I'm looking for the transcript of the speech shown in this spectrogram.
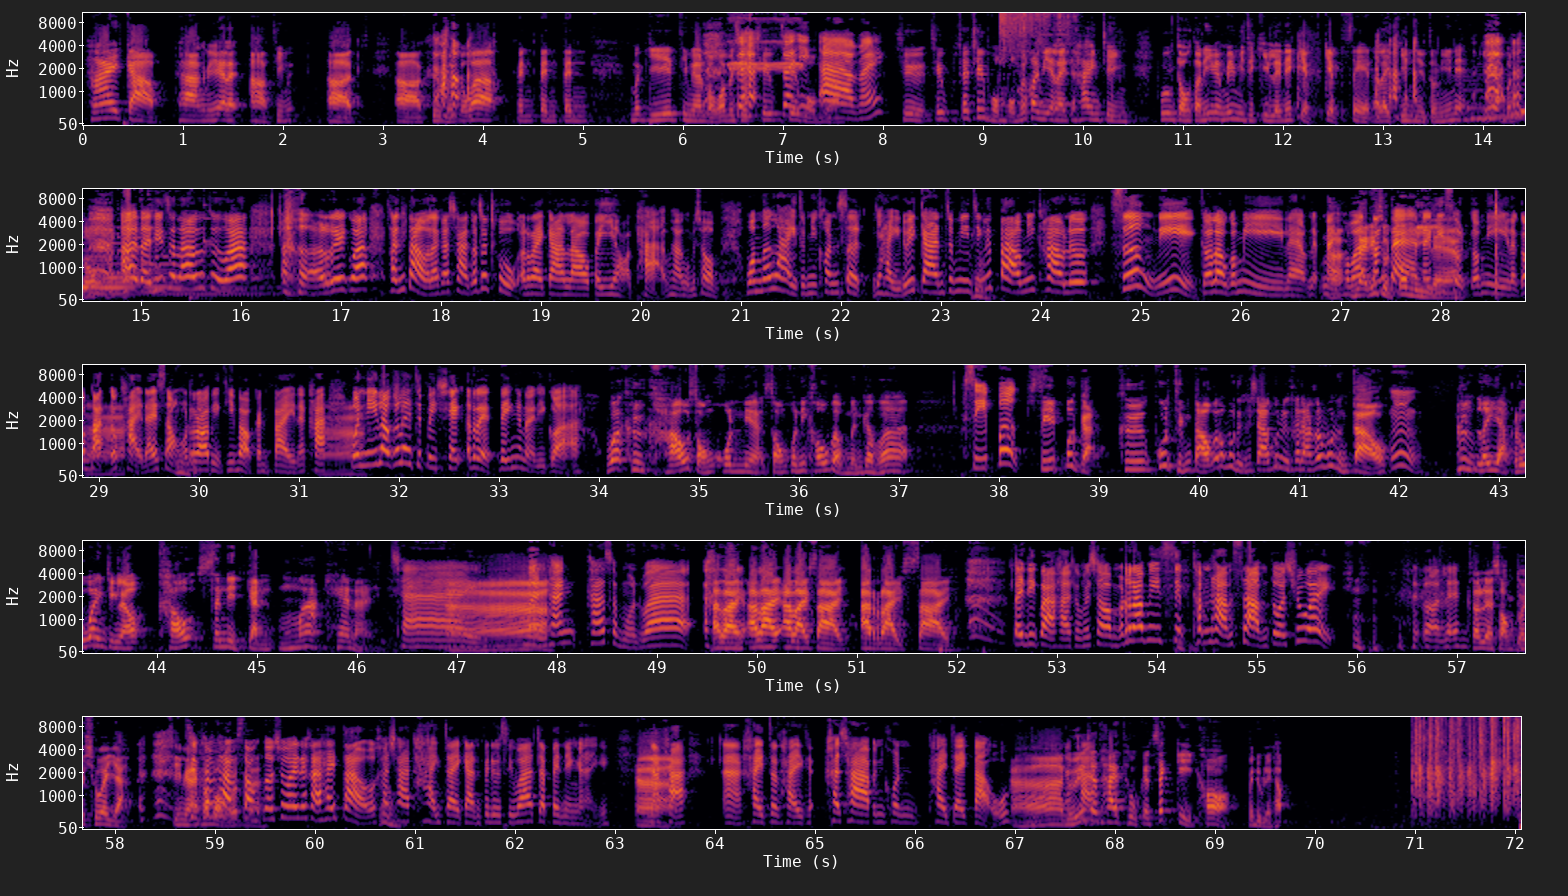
ให้กับทางนี้อะไรอ้าวทีมอ่าอ่าคือเหมือนกับว่าเป็นเป็นเป็นเมื่อกี้ทีมงานบอกว่าเป็นจะชื่อชื่อจะชื่ออีผกมเหรอ่าอไหม ชื่อชื่อชื่อชื่อผมผมไม่ค่อยมีอะไรจะให้จริงๆพูดตรงๆตอนนี้ยังไม่มีจะกินเลยเนี่ยเก็บเก็บเศษอะไรกินอยู่ตรงนี้เนี่ยบนโต๊ะ อ่าแต่ที่จะเล่าก็คือว่าเรียกว่าทั้งเต่าและกระชาก็จะถูกรายการเราไปหยอดถามค่ะคุณผู้ชม ว่าเมื่อไหร่จะมีคอนเสิร์ตใหญ่ด้วยกันจะมีจริงหรือเปล่ามีข่าวลือ ซึ่งนี่ก็เราก็มีแล้วหมายความว่าในที่ตั้สุดงแต่ก็มีในที่แล้วสุดก็มีแล้วก็บัตรก็อ่าขายได้ 2 รอบอย่างที่บอกกันไปนะคะ อ่า วันนี้เราก็เลยจะไปเช็คเรตติ้งกันหน่อยดีกว่าว่าคือเขาสองคนเนี่ยสองคนนี้เขาแบบเหมือนกับว่าสีปึกซีปึกอะคือพูดถึงเต๋าก็ต้องพูดถึงคชาพูดถึงคชาก็ต้องพูดถึงเต๋า อืม เลยอยากรู้ว่าจริงๆแล้วเขาสนิทกันมากแค่ไหน ใช่ อ่า เหมือนทั้งถ้าสมมติว่า อะไรอะไรอะไรทรายอะไรทราย ไปดีกว่าค่ะคุณผู้ชม เรามี 10คำถาม 3 ตัวช่วย รอเล่นเขาเหลือสองตัวช่วยอย่าทีมงานสิบเขาบอกคำถามไว้สองก่อนตัวช่วยนะคะ ให้เต๋าคาชาทายใจกันไปดูซิว่าจะเป็นยังไงอ่านนะคะ อ่าใครจะทายคาชาเป็นคนทายใจเต๋าอ่าดูนะคะที่จะทายถูกกันสักกี่ข้อไปดูเลยครับ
